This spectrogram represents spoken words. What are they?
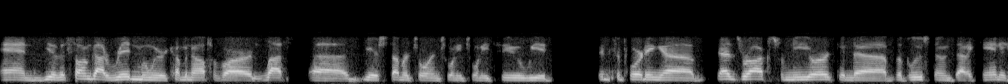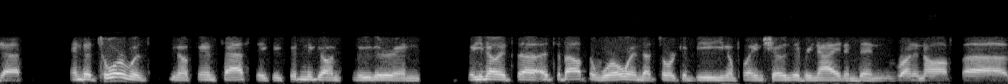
And, you know, the song got written when we were coming off of our last uh, year's summer tour in 2022. We had been supporting uh, Des Rocs from New York and uh, the Blue Stones out of Canada. And the tour was, you know, fantastic. It couldn't have gone smoother. And but you know, it's uh, it's about the whirlwind that tour could be. You know, playing shows every night and then running off uh,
